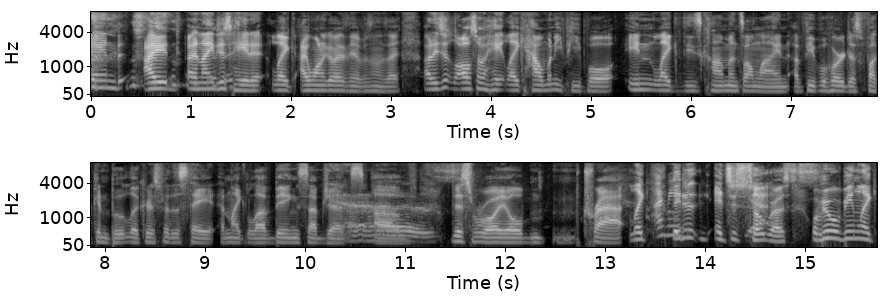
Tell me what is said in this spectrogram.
And I and I just hate it. Like I want to go back to the episode and say, I just also hate like how many people in like these comments online of people who are just fucking bootlickers for the state and like love being subjects of this royal trap. Like I they just it's just so gross. Where people were being like,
